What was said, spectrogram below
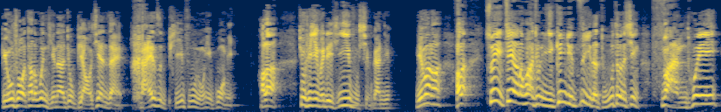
比如说他的问题呢，就表现在孩子皮肤容易过敏。好了，就是因为这衣服洗不干净，明白了吗？好了，所以这样的话，就是你根据自己的独特性反推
